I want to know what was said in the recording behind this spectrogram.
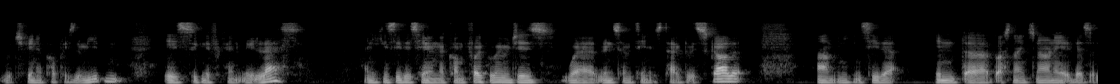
which phenocopies the mutant, is significantly less. And you can see this here in the confocal images where Lin17 is tagged with scarlet. Um, and you can see that in the BUS19 RNA, there's a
